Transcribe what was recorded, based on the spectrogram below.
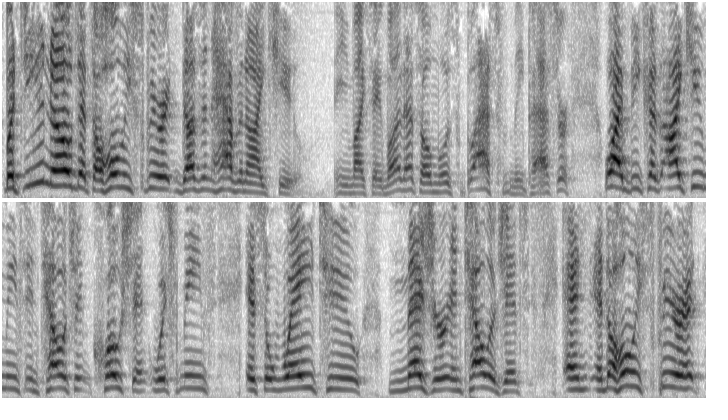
But do you know that the Holy Spirit doesn't have an IQ? And you might say, well, that's almost blasphemy, Pastor. Why? Because IQ means intelligent quotient, which means it's a way to measure intelligence. And, and the Holy Spirit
